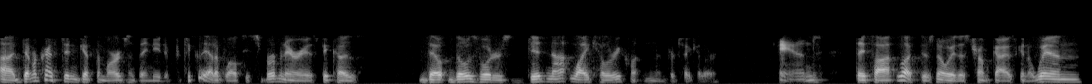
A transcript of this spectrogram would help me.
Uh, Democrats didn't get the margins they needed, particularly out of wealthy suburban areas, because th- those voters did not like Hillary Clinton in particular. And they thought, look, there's no way this Trump guy is going to win.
